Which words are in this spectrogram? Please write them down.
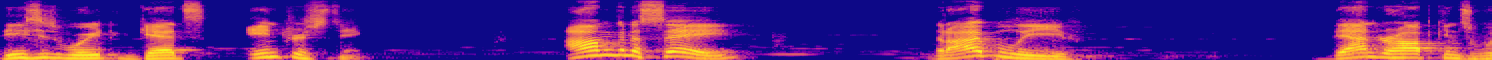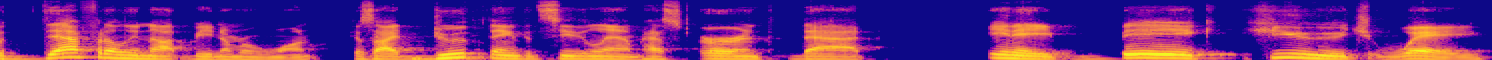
This is where it gets interesting. I'm going to say that I believe DeAndre Hopkins would definitely not be number one because I do think that CeeDee Lamb has earned that in a big, huge way.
